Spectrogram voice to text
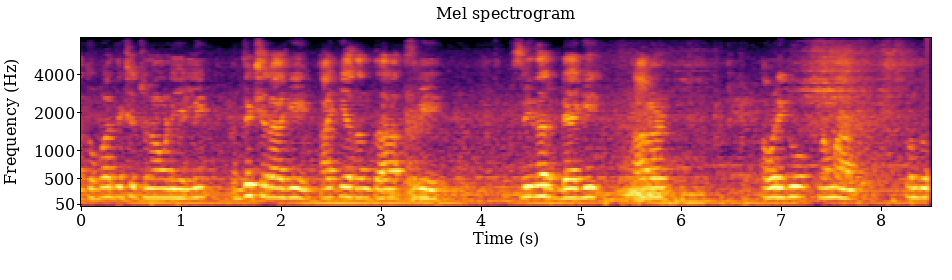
ಮತ್ತು ಉಪಾಧ್ಯಕ್ಷ ಚುನಾವಣೆಯಲ್ಲಿ ಅಧ್ಯಕ್ಷರಾಗಿ ಆಯ್ಕೆಯಾದಂತಹ ಶ್ರೀ ಶ್ರೀಧರ್ ಡ್ಯಾಗಿ ಆರಾಳ್ ಅವರಿಗೂ ನಮ್ಮ ಒಂದು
